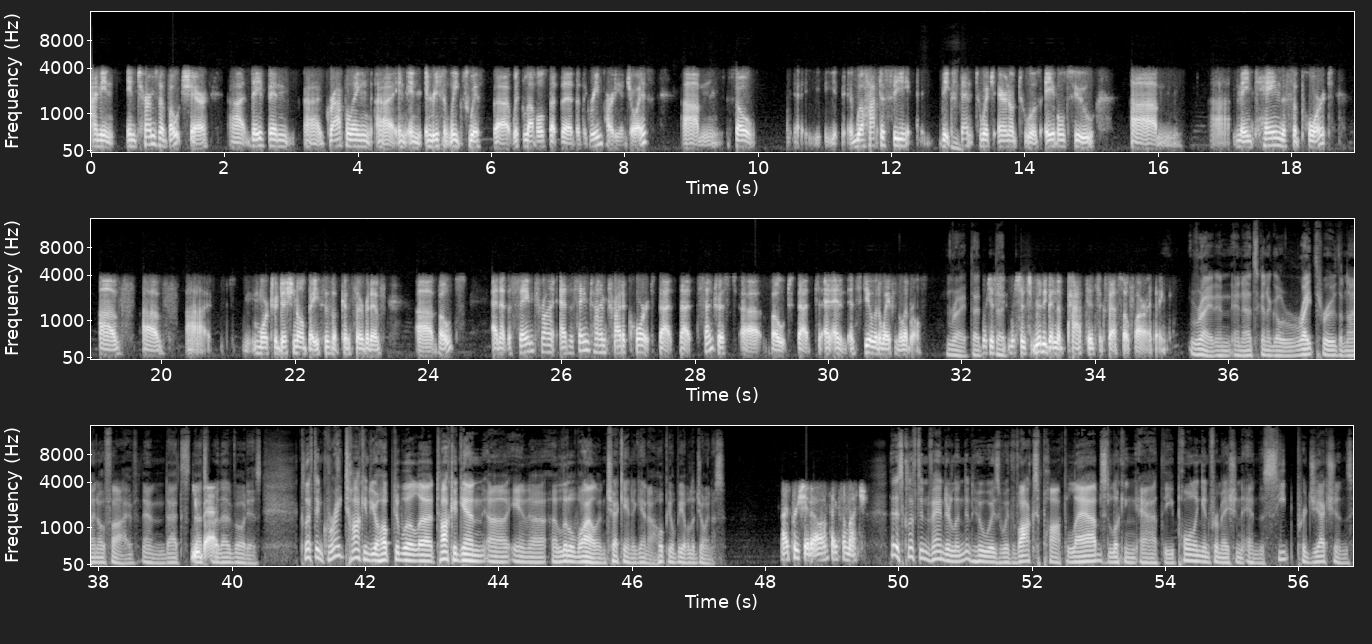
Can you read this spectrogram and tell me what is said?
I mean, in terms of vote share, uh, they've been uh, grappling uh, in, in, in, recent weeks with uh, with levels that the that the Green Party enjoys. Um, so we'll have to see the extent to which Erin O'Toole is able to um, uh, maintain the support of of uh, more traditional bases of conservative votes and at the same try at the same time try to court that that centrist uh, vote that and, and, steal it away from the liberals. Right. That, which is that, which has really been the path to success so far, I think. Right, and and that's going to go right through the 905, and that's that's where that vote is. Clifton, great talking to you. Hope to we'll uh, talk again uh, in a, a little while and check in again. I hope you'll be able to join us. I appreciate it, Alan. Thanks so much. That is Clifton Vanderlinden, who is with Vox Pop Labs looking at the polling information and the seat projections.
